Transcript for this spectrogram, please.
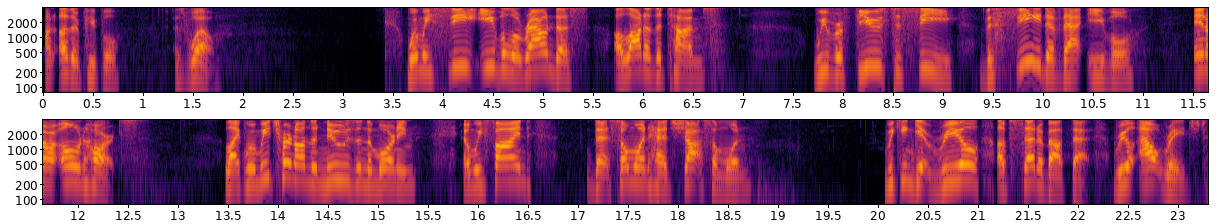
on other people as well. When we see evil around us, a lot of the times, we refuse to see the seed of that evil in our own hearts. Like when we turn on the news in the morning and we find that someone had shot someone, we can get real upset about that, real outraged.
